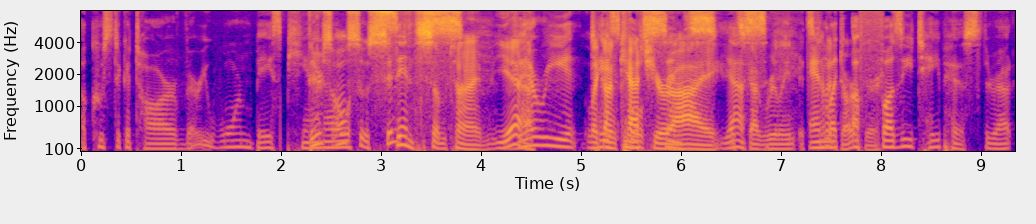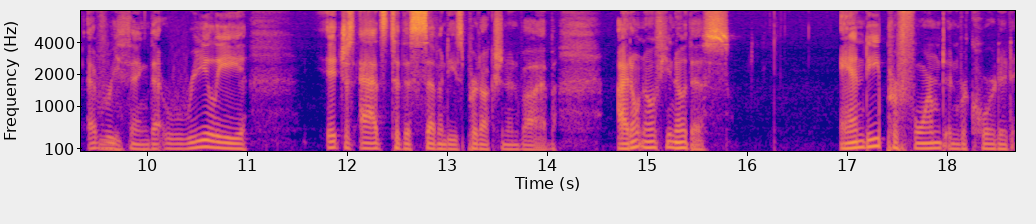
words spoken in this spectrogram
Acoustic guitar, very warm bass piano. There's also synth sometime. Yeah. very Like on Catch Your synths. Eye, it's Yes, got really- it's and like darker. a fuzzy tape hiss throughout hmm. everything that really it just adds to this 70s production and vibe. I don't know if you know this. Andy performed and recorded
